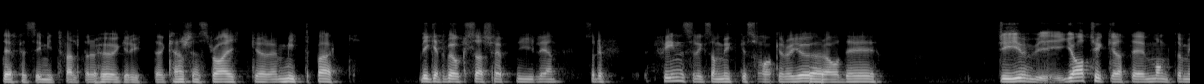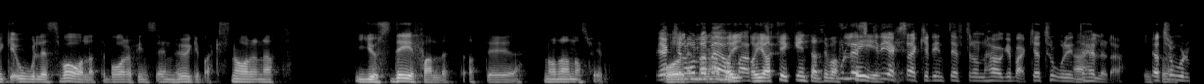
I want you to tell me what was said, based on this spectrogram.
defensiv mittfältare, högerytter, kanske en striker, en mittback. Vilket vi också har köpt nyligen. Så det finns liksom mycket saker att göra och det, det är ju, jag tycker att det är mångt och mycket Oles val att det bara finns en högerback snarare än att just det fallet att det är någon annans fel. Jag kan och, hålla med om att och jag tycker inte att det var Ole skrek säkert inte efter någon högerback. Jag tror inte Nej, heller det. Jag tror,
